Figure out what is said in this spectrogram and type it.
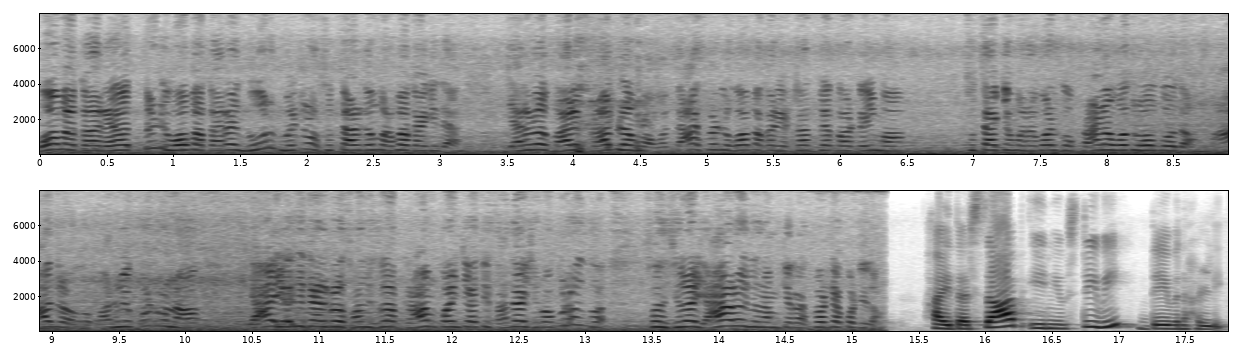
ಹೋಗ್ಬೇಕಾದ್ರೆ ಹೋಗ್ಬೇಕಾದ್ರೆ ನೂರು ಮೀಟರ್ ಸುತ್ತಾಡ್ಕೊಂಡು ಬರಬೇಕಾಗಿದೆ. ಜನಗಳಿಗೆ ಭಾರಿ ಪ್ರಾಬ್ಲಮ್ ಒಂದು ಹಾಸ್ಪಿಟ್ಲ್ಗೆ ಹೋಗ್ಬೇಕಾದ್ರೆ ಎಷ್ಟೊತ್ತು ಬೇಕು ಟೈಮು ಸುತ್ತಾಕಿ ಬರಬಾರ್ದು ಪ್ರಾಣ ಹೋದ್ರೂ ಹೋಗ್ಬೋದು. ಆದ್ರೆ ಮನವಿ ಕೊಟ್ಟರು ಯಾವ ಅಧಿಕಾರಿಗಳು ಸ್ಪಂದಿಸಿಲ್ಲ? ಗ್ರಾಮ ಪಂಚಾಯತಿ ಸದಸ್ಯರೊಬ್ಬರು ಸ್ಪಂದಿಸಿಲ್ಲ. ಯಾರು ಇದು ನಮಗೆ ರೆಸ್ಪೆಕ್ಟೇ ಕೊಟ್ಟಿಲ್ಲ. ಹೈದರ್ ಸಾಬ್ ಈ ನ್ಯೂಸ್ ಟಿವಿ ದೇವನಹಳ್ಳಿ.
